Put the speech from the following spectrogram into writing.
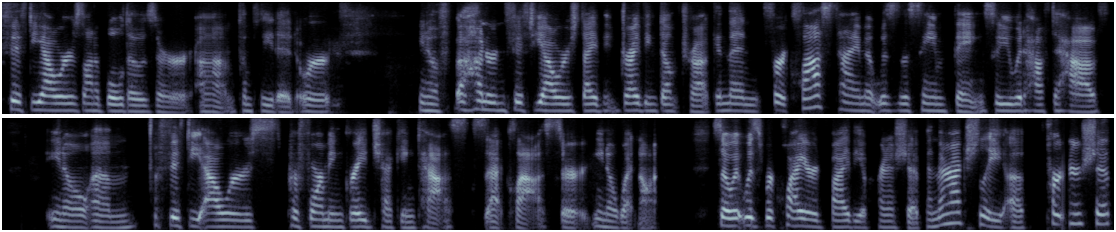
50 hours on a bulldozer um, completed or, you know, 150 hours diving, driving dump truck. And then for class time, it was the same thing. So you would have to have, you know, um, 50 hours performing grade checking tasks at class or, you know, whatnot. So it was required by the apprenticeship, and they're actually a partnership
